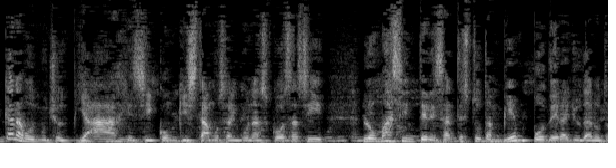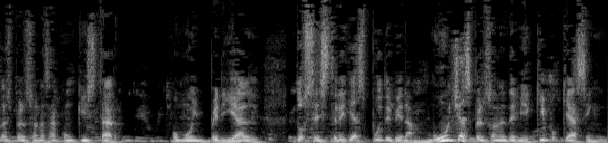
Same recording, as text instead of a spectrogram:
ganamos muchos viajes y conquistamos algunas cosas. Y lo más interesante es tú también poder ayudar a otras personas a conquistar. Como Imperial Dos Estrellas pude ver a muchas personas de mi equipo que hacen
